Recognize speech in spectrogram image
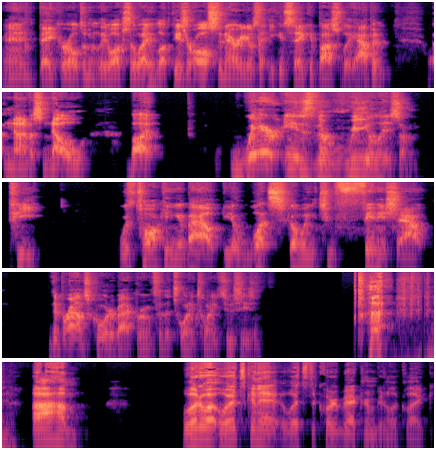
and Baker ultimately walks away. Look, these are all scenarios that you could say could possibly happen. None of us know. But where is the realism, Pete, with talking about you know what's going to finish out the Browns quarterback room for the 2022 season? um what I, what's gonna what's the quarterback room gonna look like?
